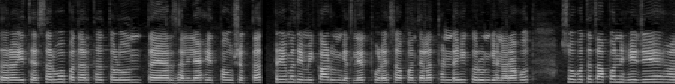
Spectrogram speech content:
तर इथे सर्व पदार्थ तळून तयार झालेले आहेत पाहू शकतात ट्रेमध्ये मी काढून घेतलेत. थोडंसं आपण त्याला थंडही करून घेणार आहोत. सोबतच आपण हे जे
